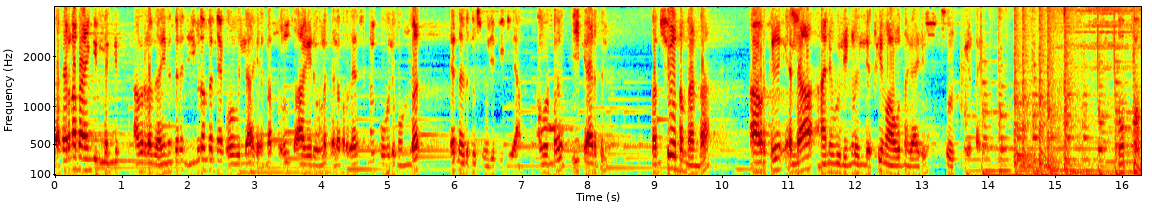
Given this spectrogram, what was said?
സഹകരണ ബാങ്ക് ഇല്ലെങ്കിൽ അവരുടെ ദൈനംദിന ജീവിതം തന്നെ പോവില്ല എന്ന സാഹചര്യമുള്ള ചില പ്രദേശങ്ങൾ പോലും ഉണ്ട് എന്നെടുത്ത് സൂചിപ്പിക്കുക അതുകൊണ്ട് ഈ കാര്യത്തിൽ സംശയമൊന്നും വേണ്ട. അവർക്ക് എല്ലാ ആനുകൂല്യങ്ങളും ലഭ്യമാവുന്ന കാര്യം സൂചിപ്പിക്കട്ടെ ഒപ്പം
